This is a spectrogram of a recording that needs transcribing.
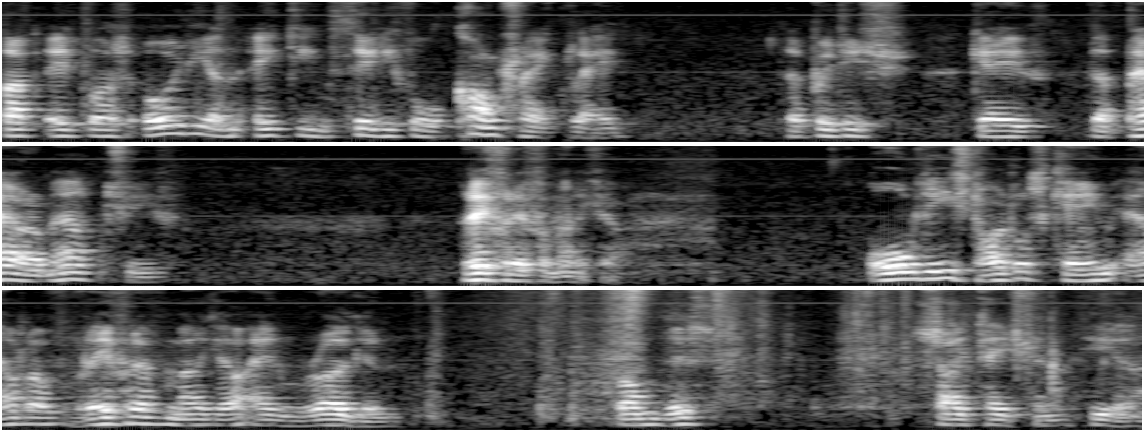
But it was already an 1834 contract flag. The British gave the paramount chief, Rewharewha Manukau. All these titles came out of Rewharewha Manukau and Rogan from this citation here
